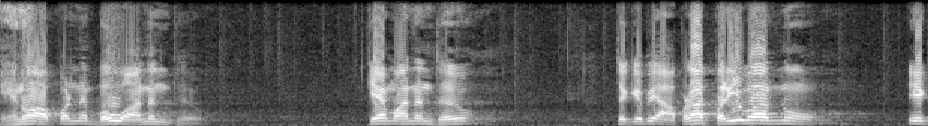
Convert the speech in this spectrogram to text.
એનો આપણને બહુ આનંદ થયો. કેમ આનંદ થયો? તો કે ભાઈ આપણા પરિવારનો એક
